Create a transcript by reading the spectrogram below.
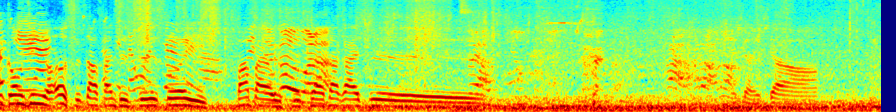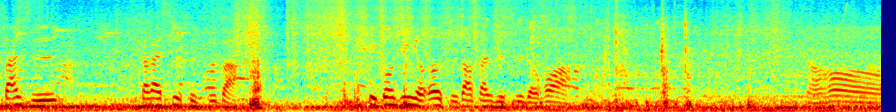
一公斤有二十到三十只，所以八百五十克大概是，我想一下啊，三十，大概四十只吧。一公斤有二十到三十只的话，然后，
